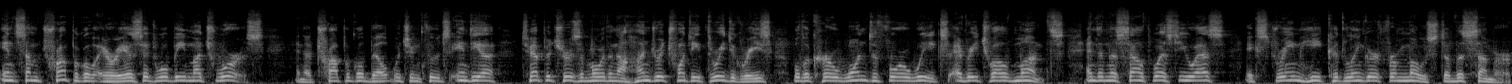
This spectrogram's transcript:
In some tropical areas, it will be much worse. In the tropical belt, which includes India, temperatures of more than 123 degrees will occur one to four weeks every 12 months. And in the southwest U.S., extreme heat could linger for most of the summer.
